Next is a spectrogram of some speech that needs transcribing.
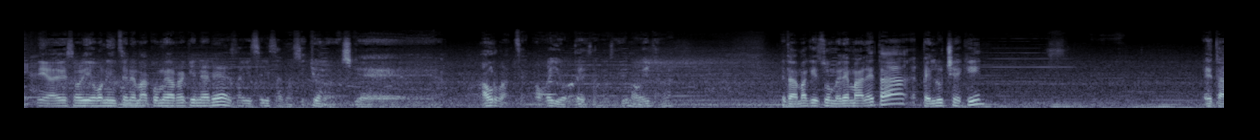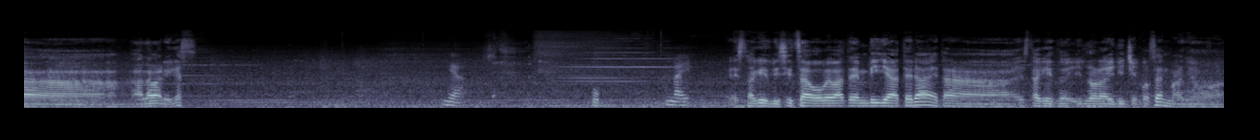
Ni ez hori egon nintzen emakume horrekin ere, ez da izango zituen, eske aur bat zen, hogei urte izango zituen, hogei Eta emakizu bere maleta, pelutxekin, eta alabarik ez. Ja, Bai. Ez dakit bizitza gobe baten bila atera eta ez dakit nora iritsiko zen, baina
